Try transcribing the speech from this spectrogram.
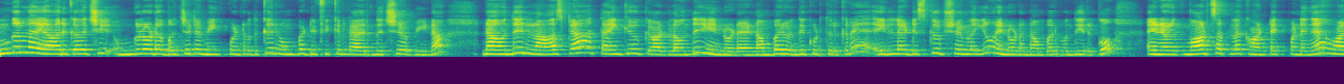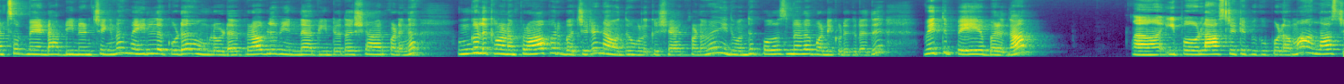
உங்களில் யாருக்காச்சும் உங்களோட பட்ஜெட்டை மேக் பண்ணுறதுக்கு ரொம்ப டிஃபிகல்ட்டாக இருந்துச்சு அப்படின்னா, நான் வந்து லாஸ்ட்டாக தேங்க் யூ வந்து என்னோட நம்பர் வந்து கொடுத்துருக்குறேன் இல்லை டிஸ்கிரிப்ஷன்லையும் என்னோட நம்பர் வந்து இருக்கும். என்னோட வாட்ஸ்அப்பில் காண்டாக்ட் பண்ணுங்கள் வாட்ஸ்அப் வேண்டாம் அப்படின்னு நினச்சி நினச்சிங்கன்னா மெயில்ல கூட உங்களோட ப்ராப்ளம் என்ன அப்படின்றத ஷேர் பண்ணுங்கள் உங்களுக்கான ப்ராப்பர் பட்ஜெட்டை நான் வந்து உங்களுக்கு ஷேர் பண்ணுவேன். இது வந்து பர்சனலாக பண்ணி கொடுக்குறது வித் பேயபிள் தான். இப்போ லாஸ்ட் டிப்புக்கு போகலாமா லாஸ்ட்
